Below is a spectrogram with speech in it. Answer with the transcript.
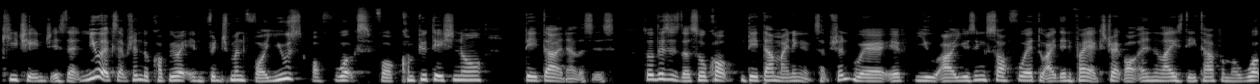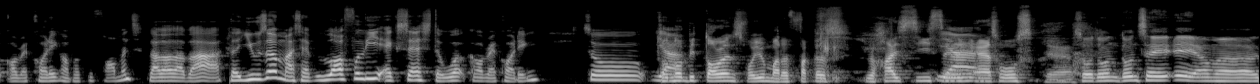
key change is that new exception to copyright infringement for use of works for computational data analysis. So this is the so-called data mining exception, where if you are using software to identify, extract, or analyze data from a work or recording of a performance, blah blah blah blah, the user must have lawfully accessed the work or recording. So yeah. So yeah, no BitTorrents for you motherfuckers. You high C sailing Yeah. assholes. Yeah. So don't don't say, hey, I'm uh,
